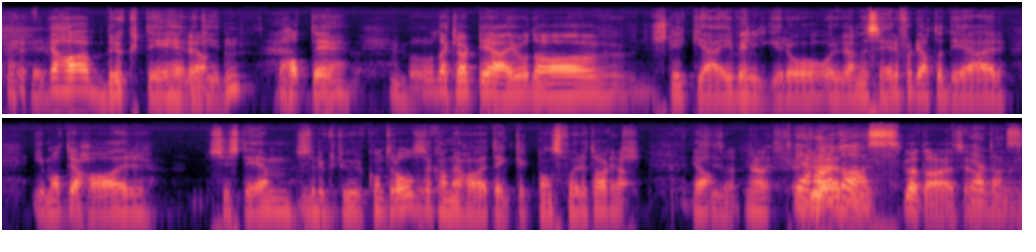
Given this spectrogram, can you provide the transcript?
Jeg har brukt det hele Ja. tiden. Og hatt det. Og det er klart, det er jo da slik jeg velger å organisere. fordi at det er I og med at jeg har system, strukturkontroll, så kan jeg ha et enkeltmannsforetak. Ja. Ja. Jeg har er- et AS. Du har et AS, ja. har et AS.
